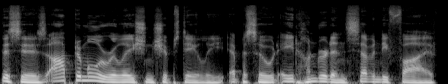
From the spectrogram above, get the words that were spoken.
This is Optimal Relationships Daily, episode 875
